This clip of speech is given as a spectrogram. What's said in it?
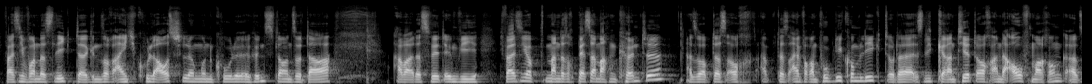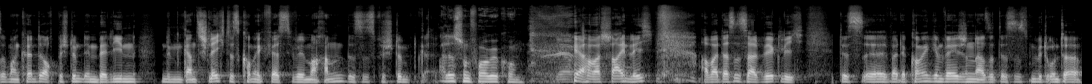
Ich weiß nicht, woran das liegt. Da sind auch eigentlich coole Ausstellungen und coole Künstler und so da. Aber das wird irgendwie, ich weiß nicht, ob man das auch besser machen könnte. Also ob das auch, ob das einfach am Publikum liegt oder es liegt garantiert auch an der Aufmachung. Also man könnte auch bestimmt in Berlin ein ganz schlechtes Comic-Festival machen. Das ist bestimmt. Alles schon vorgekommen. Ja, ja wahrscheinlich. Aber das ist halt wirklich, das äh, bei der Comic Invasion, also das ist mitunter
